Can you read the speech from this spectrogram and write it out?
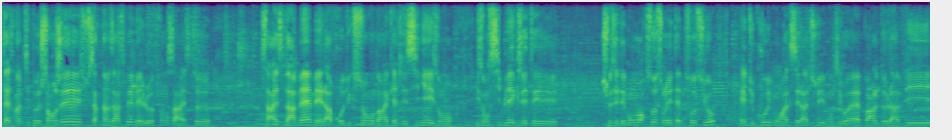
peut-être un petit peu changé sous certains aspects, mais le fond, ça reste, ça reste la même. Et la production dans laquelle j'ai signé, ils ont, ils ont ciblé que j'étais, je faisais des bons morceaux sur les thèmes sociaux. Et du coup, ils m'ont axé là-dessus. Ils m'ont dit ouais, parle de la vie,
